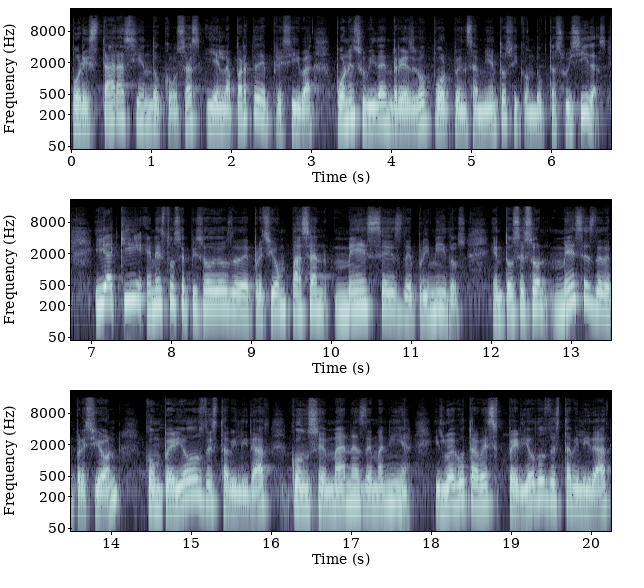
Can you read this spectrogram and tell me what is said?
por estar haciendo cosas y en la parte depresiva ponen su vida en riesgo por pensamientos y conductas suicidas. Y aquí en estos episodios de depresión pasan meses deprimidos. Entonces son meses de depresión con periodos de estabilidad, con semanas de manía y luego otra vez periodos de estabilidad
